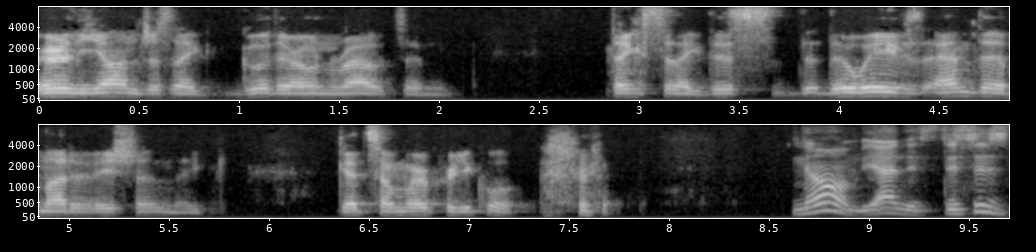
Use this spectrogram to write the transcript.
early on just like go their own route. And thanks to like this the, the waves and the motivation like get somewhere pretty cool. No yeah this this is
